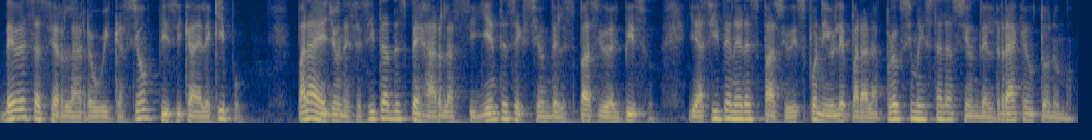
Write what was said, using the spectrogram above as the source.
debes hacer la reubicación física del equipo. Para ello necesitas despejar la siguiente sección del espacio del piso y así tener espacio disponible para la próxima instalación del rack autónomo.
